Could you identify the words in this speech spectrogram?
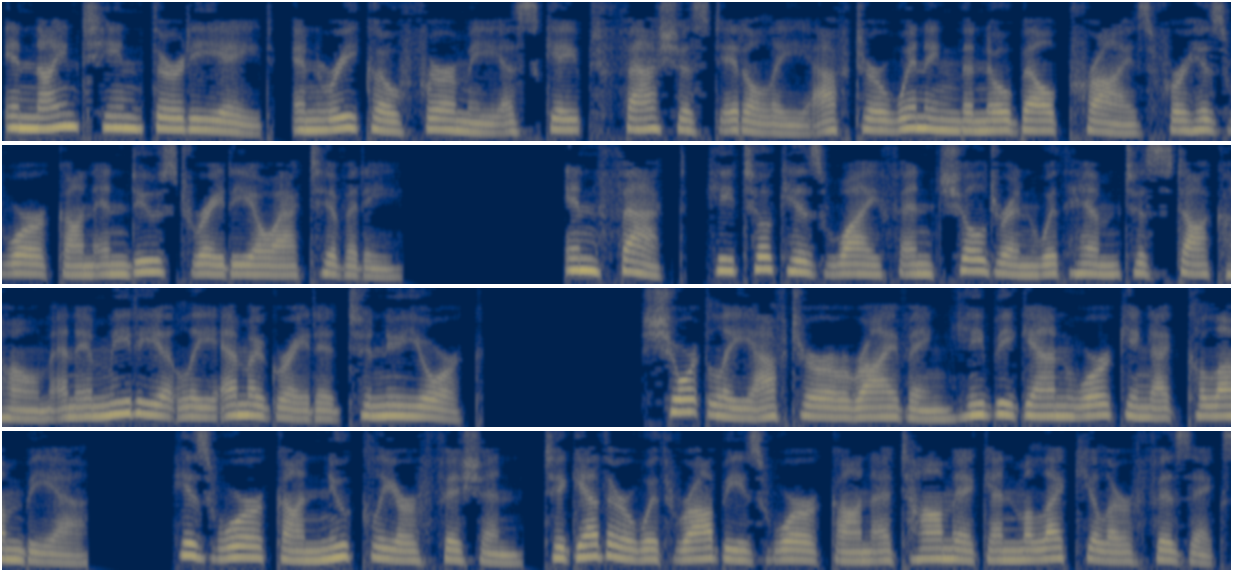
In 1938, Enrico Fermi escaped Fascist Italy after winning the Nobel Prize for his work on induced radioactivity. In fact, he took his wife and children with him to Stockholm and immediately emigrated to New York. Shortly after arriving he began working at Columbia. His work on nuclear fission, together with Rabi's work on atomic and molecular physics,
